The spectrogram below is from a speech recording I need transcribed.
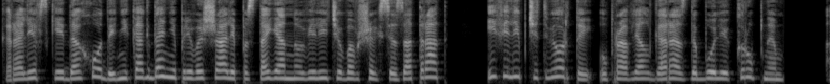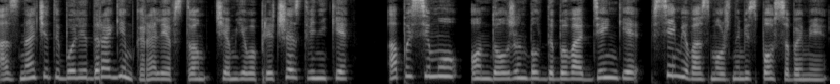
Королевские доходы никогда не превышали постоянно увеличивавшихся затрат, и Филипп IV управлял гораздо более крупным а значит и более дорогим королевством, чем его предшественники, а посему он должен был добывать деньги всеми возможными способами.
